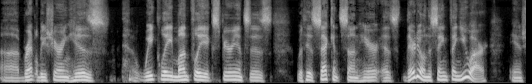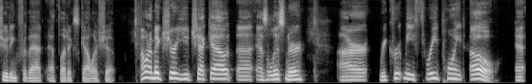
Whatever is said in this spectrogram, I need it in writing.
Uh, Brent will be sharing his weekly, monthly experiences with his second son here as they're doing the same thing you are and shooting for that athletic scholarship. I want to make sure you check out, uh, as a listener, our Recruit Me 3.0 at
